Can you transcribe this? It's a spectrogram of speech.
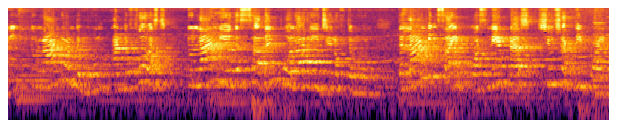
country to land on the moon and the first to land near the southern polar region of the moon. The landing site was named as Shiv Shakti Point.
